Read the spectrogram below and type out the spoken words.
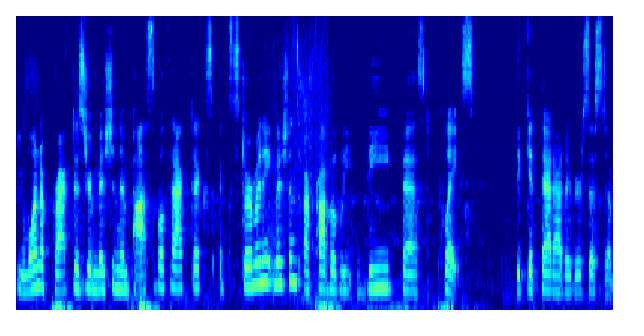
You want to practice your Mission Impossible tactics? Exterminate missions are probably the best place to get that out of your system.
